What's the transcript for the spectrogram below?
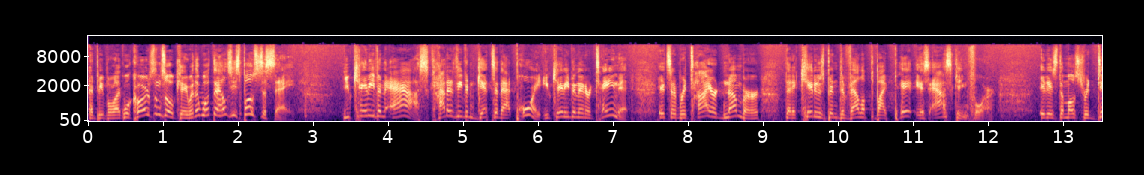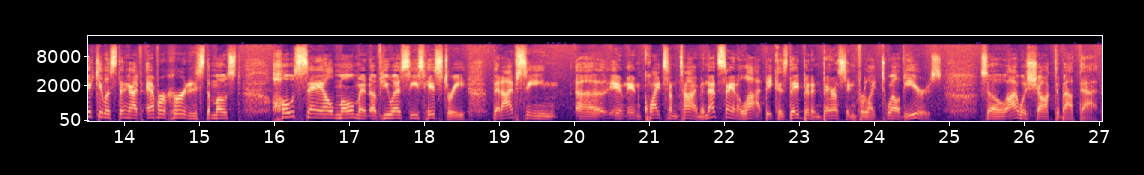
And people are like, well, Carson's okay with it. What the hell's he supposed to say? You can't even ask. How did it even get to that point? You can't even entertain it. It's a retired number that a kid who's been developed by Pitt is asking for. It is the most ridiculous thing I've ever heard. It's the most wholesale moment of USC's history that I've seen uh, in, in quite some time. And that's saying a lot because they've been embarrassing for like 12 years. So I was shocked about that.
